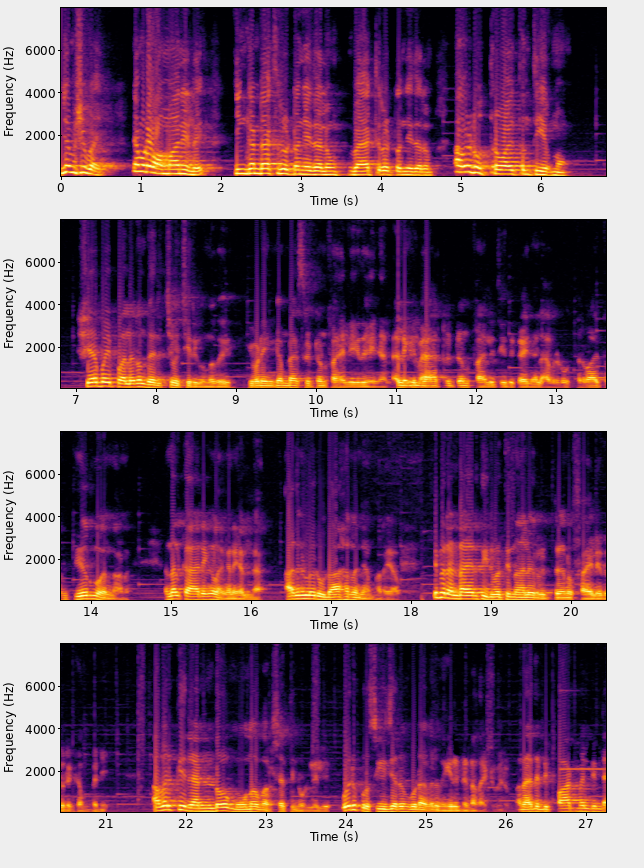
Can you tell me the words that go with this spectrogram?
ജംഷിബായ് നമ്മുടെ ഒമാനിൽ ഇൻകം ടാക്സ് റിട്ടേൺ ചെയ്താലും വാറ്റ് റിട്ടേൺ ചെയ്താലും അവരുടെ ഉത്തരവാദിത്വം തീർന്നോ? ഷേബായി പലരും ധരിച്ചു വെച്ചിരിക്കുന്നത് ഇവിടെ ഇൻകം ടാക്സ് റിട്ടേൺ ഫയൽ ചെയ്ത് കഴിഞ്ഞാൽ അല്ലെങ്കിൽ വാറ്റ് റിട്ടേൺ ഫയൽ ചെയ്ത് കഴിഞ്ഞാൽ അവരുടെ ഉത്തരവാദിത്വം തീർന്നു എന്നാണ്. എന്നാൽ കാര്യങ്ങൾ അങ്ങനെയല്ല. അതിനുള്ള ഒരു ഉദാഹരണം ഞാൻ പറയാം. ഇപ്പൊ രണ്ടായിരത്തി ഇരുപത്തിനാല് റിട്ടേൺ ഫയൽ ചെയ്തൊരു കമ്പനി അവർക്ക് രണ്ടോ മൂന്നോ വർഷത്തിനുള്ളിൽ ഒരു പ്രൊസീജിയറും കൂടെ അവർ നേരിടേണ്ടതായിട്ട് വരും. അതായത് ഡിപ്പാർട്ട്മെന്റിന്റെ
